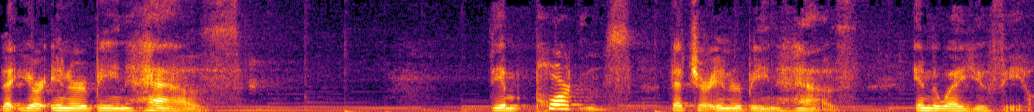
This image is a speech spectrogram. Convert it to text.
that your inner being has the importance that your inner being has in the way you feel.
